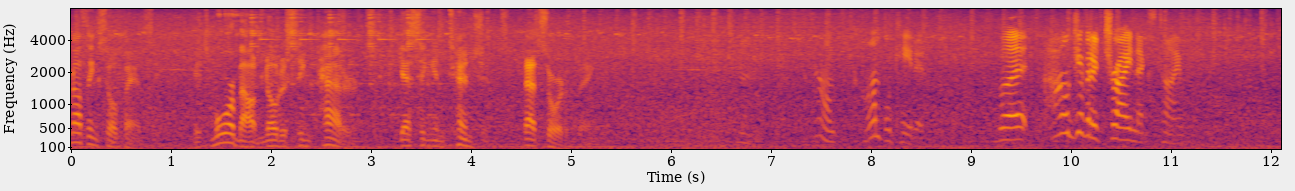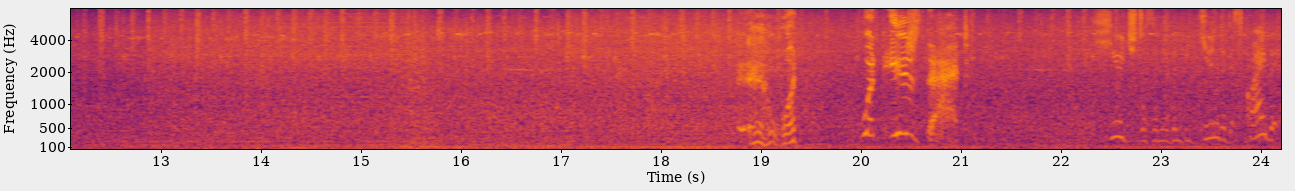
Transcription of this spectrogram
Nothing so fancy. It's more about noticing patterns, guessing intentions, that sort of thing. Sounds complicated. But I'll give it a try next time. What? What is that? Huge doesn't even begin to describe it.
